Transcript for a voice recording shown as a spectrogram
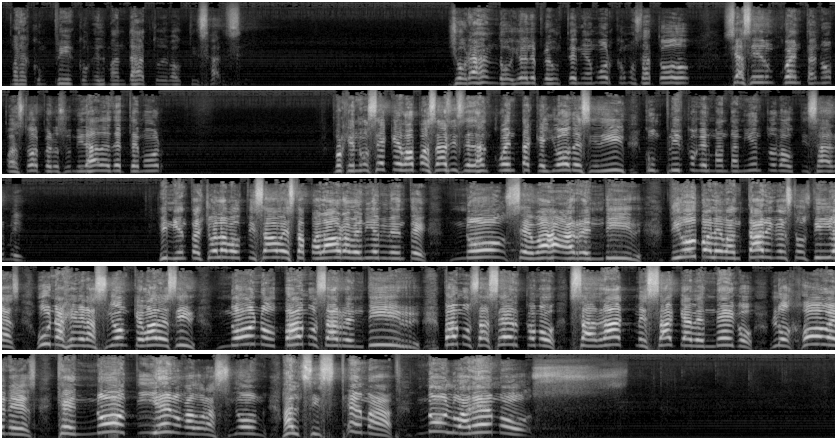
para cumplir con el mandato de bautizarse. Llorando, yo le pregunté, mi amor, ¿cómo está todo? ¿Se dieron cuenta? No, pastor, pero su mirada es de temor. Porque no sé qué va a pasar si se dan cuenta que yo decidí cumplir con el mandamiento de bautizarme. Y mientras yo la bautizaba, esta palabra venía a mi mente. No se va a rendir. Dios va a levantar en estos días una generación que va a decir, no nos vamos a rendir. Vamos a ser como Sadrach, Mesach y Abednego, los jóvenes que no dieron adoración al sistema. No lo haremos.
